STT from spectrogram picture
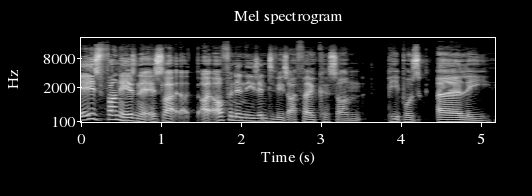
It is funny, isn't it? It's like I, often in these interviews, I focus on people's early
